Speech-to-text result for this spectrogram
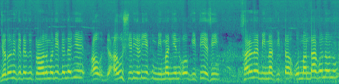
ਜਦੋਂ ਵੀ ਕਿਤੇ ਕੋਈ ਪ੍ਰੋਬਲਮ ਹੁੰਦੀ ਹੈ ਕਹਿੰਦੇ ਜੀ ਆਉ- ਆਉਸ਼ ਜਿਹੜੀ ਜਿਹੜੀ ਇੱਕ ਬੀਮਾ ਜੀ ਉਹ ਕੀਤੀ ਅਸੀਂ ਸਾਰਿਆਂ ਦਾ ਬੀਮਾ ਕੀਤਾ ਉਹ ਮੰਨਦਾ ਕੋਣ ਉਹਨੂੰ?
